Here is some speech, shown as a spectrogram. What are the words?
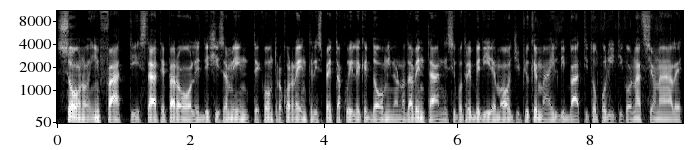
sono infatti state parole decisamente controcorrenti rispetto a quelle che dominano da vent'anni, si potrebbe dire, ma oggi più che mai, il dibattito politico nazionale.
